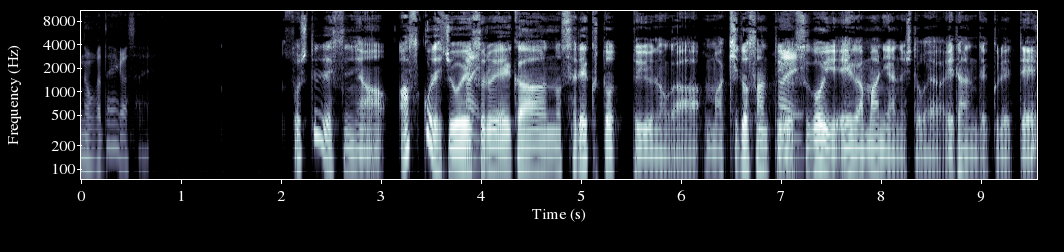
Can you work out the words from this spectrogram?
農家大画祭。そしてですね、ああそこで上映する映画のセレクトっていうのが、まあ、木戸さんというすごい映画マニアの人が選んでくれて、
